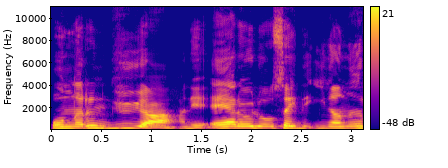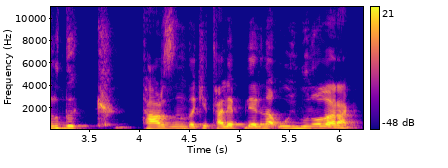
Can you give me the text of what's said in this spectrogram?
onların güya hani eğer öyle olsaydı inanırdık tarzındaki taleplerine uygun olarak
